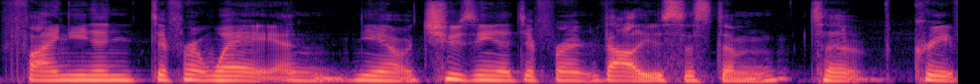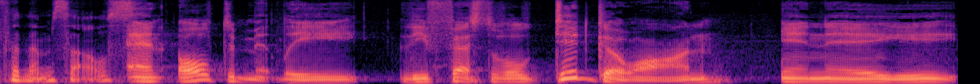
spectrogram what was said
finding a different way and you know choosing a different value system to create for themselves And ultimately, the festival did go on in a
